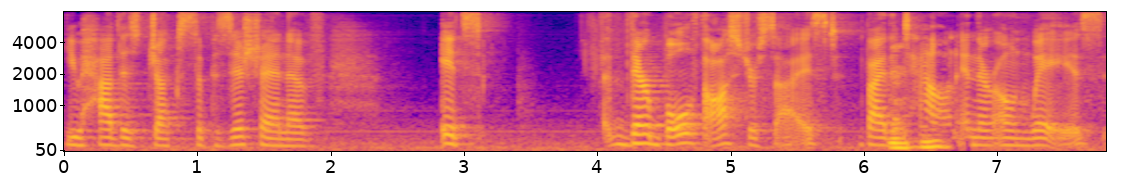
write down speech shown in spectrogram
you have this juxtaposition of it's they're both ostracized by the mm-hmm. town in their own ways.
